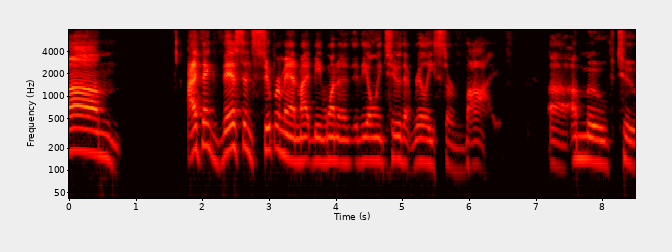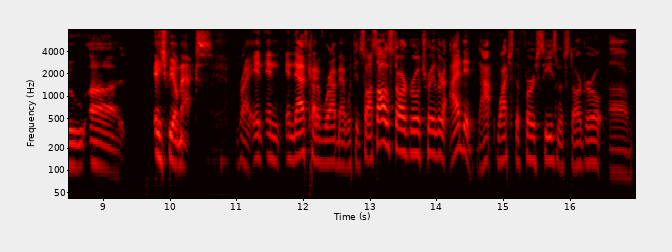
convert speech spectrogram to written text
um i think this and superman might be one of the only two that really survive uh, a move to uh hbo max Right, and, and and that's kind of where I'm at with it. So I saw the Stargirl trailer. I did not watch the first season of Stargirl, um,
